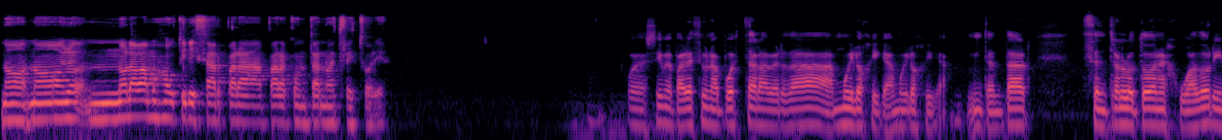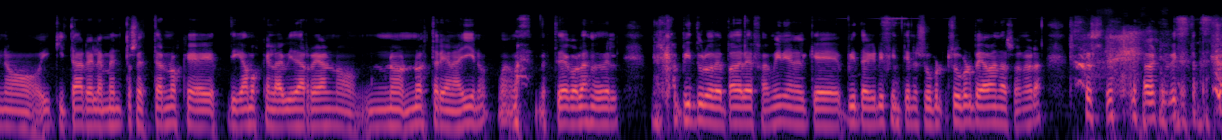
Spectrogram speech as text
no, no, no la vamos a utilizar para, para contar nuestra historia. Pues sí, me parece una apuesta, la verdad, muy lógica, muy lógica. Intentar centrarlo todo en el jugador y no y quitar elementos externos que digamos que en la vida real no, no, no estarían allí, ¿no? Bueno, me estoy acordando del, del capítulo de Padre de Familia en el que Peter Griffin tiene su, su propia banda sonora.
